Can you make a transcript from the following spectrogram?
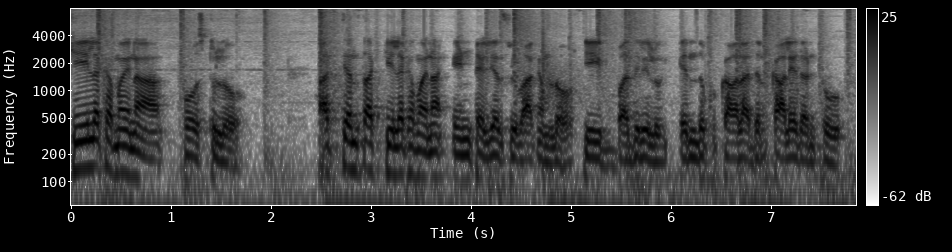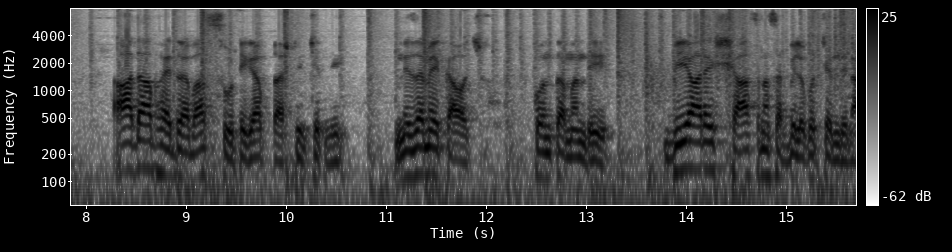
కీలకమైన పోస్టులో అత్యంత కీలకమైన ఇంటెలిజెన్స్ విభాగంలో ఈ బదిలీలు ఎందుకు కాలేదు కాలేదంటూ ఆదాబ్ హైదరాబాద్ సూటిగా ప్రశ్నించింది. నిజమే కావచ్చు కొంతమంది బీఆర్ఎస్ శాసనసభ్యులకు చెందిన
